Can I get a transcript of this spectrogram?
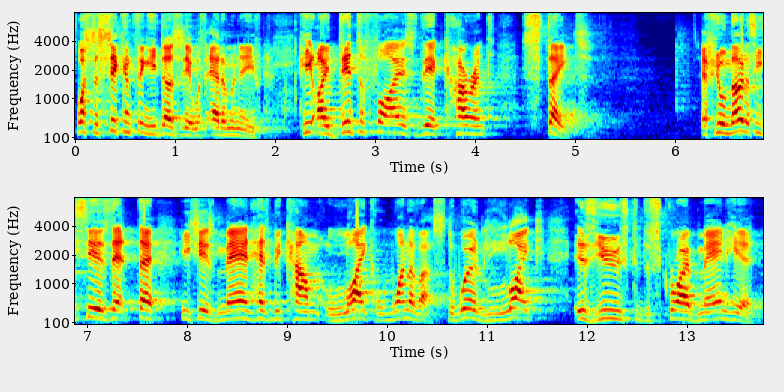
What's the second thing he does there with Adam and Eve? He identifies their current state. If you'll notice, he says that the, he says man has become like one of us. The word like is used to describe man here.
